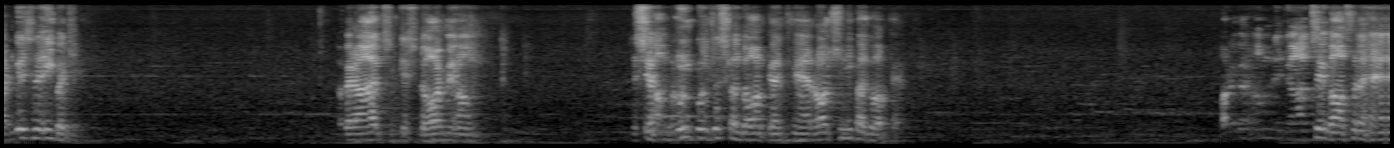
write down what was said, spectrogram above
ہرگز نہیں بچے۔ اگر آج اس دور میں ہم، جسے ہم رول قدس کا دور کہتے ہیں، روشنی کا دور کہتے ہیں، اور اگر ہم نجات سے غافل ہیں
